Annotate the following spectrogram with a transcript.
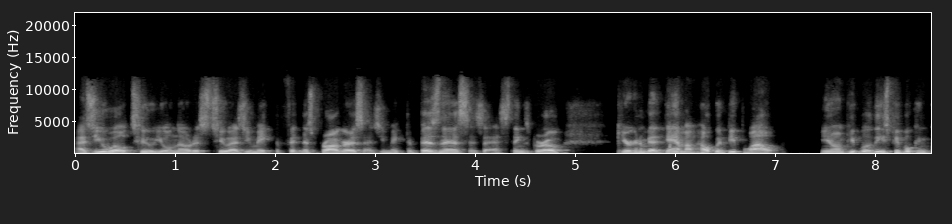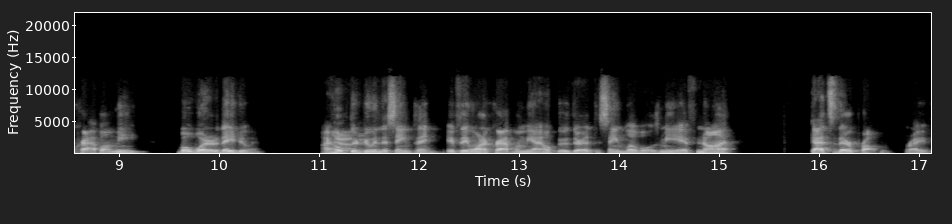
as you will too, you'll notice too, as you make the fitness progress, as you make the business, as, as things grow, you're going to be like, damn, I'm helping people out. You know, and people, these people can crap on me, but what are they doing? I yeah. hope they're doing the same thing. If they want to crap on me, I hope they're at the same level as me. If not, that's their problem, right?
